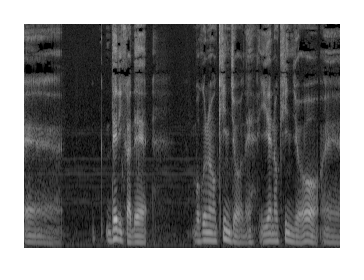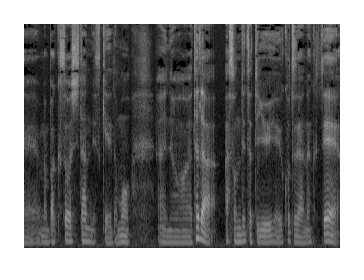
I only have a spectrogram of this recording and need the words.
えー、デリカで僕の近所をね家の近所を、えーまあ、爆走したんですけれどもあのただ遊んでたということではなくて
